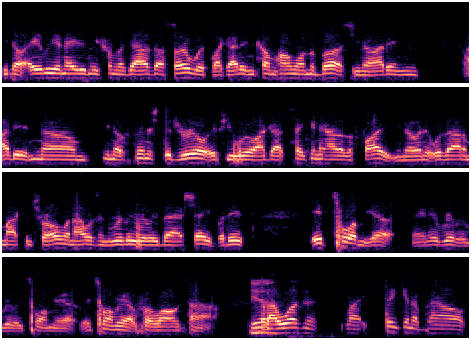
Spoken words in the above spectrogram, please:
you know, alienated me from the guys I served with. Like I didn't come home on the bus, you know, I didn't, I didn't, um, you know, finish the drill, if you will. I got taken out of the fight, you know, and it was out of my control, and I was in really, really bad shape. But it, it tore me up, man. It really, really tore me up. It tore me up for a long time. Yeah. But I wasn't like thinking about,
